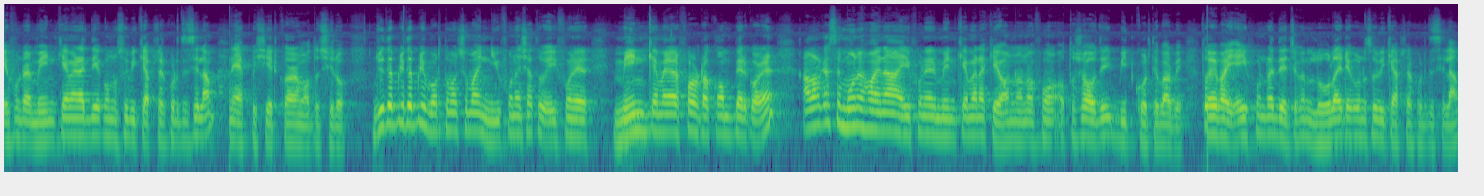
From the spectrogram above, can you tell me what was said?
এই ফোনটার মেইন ক্যামেরা দিয়ে কোনো ছবি ক্যাপচার করতেছিলাম। মানে অ্যাপ্রিসিয়েট করার মতো ছিল। যদি আপনি আপনি বর্তমান সময় নিউ ফোনের সাথে এই ফোনের মেইন ক্যামেরার ফটোটা কম্পেয়ার করেন, আমার কাছে মনে হয় না এই ফোনের মেইন ক্যামেরাকে অন্যান্য ফোন অত সহজেই বিট করতে পারবে। তবে ভাই, এই ফোনটা দিয়ে যখন লো লাইটে কোনো ছবি ক্যাপচার করতেছিলাম,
